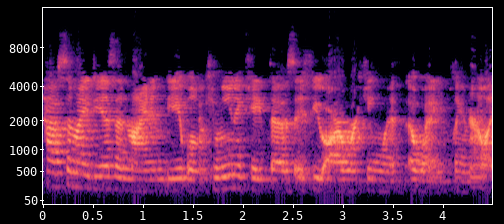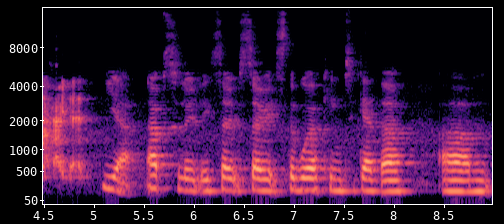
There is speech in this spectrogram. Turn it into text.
have some ideas in mind and be able to communicate those if you are working with a wedding planner like I did. Yeah, absolutely. So so it's the working together um,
